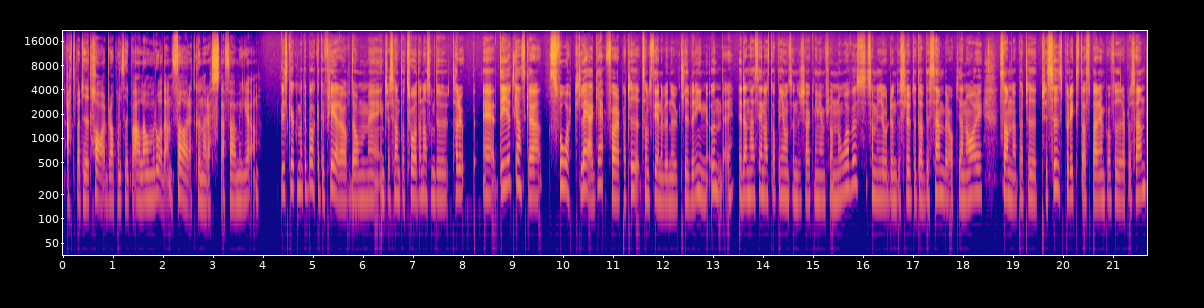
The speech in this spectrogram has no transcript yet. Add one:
att partiet har bra politik på alla områden för att kunna rösta för miljön. Vi ska komma tillbaka till flera av de eh, intressanta trådarna som du tar upp. Eh, det är ju ett ganska svårt läge för partiet som Stenevi nu kliver in under. I den här senaste opinionsundersökningen från Novus, som är gjord under slutet av december och januari, samlar partiet precis på riksdagsspärren på 4%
